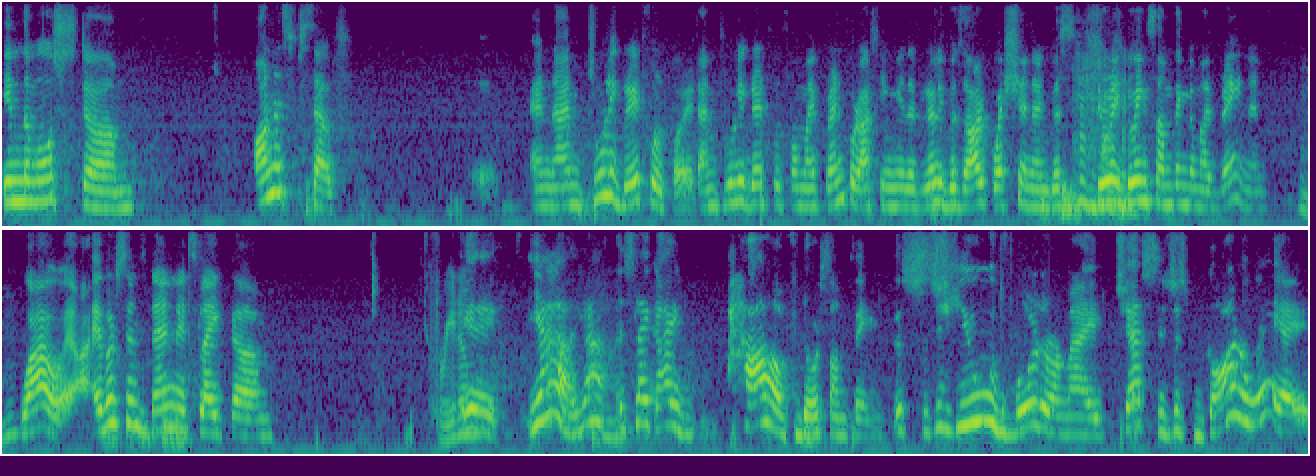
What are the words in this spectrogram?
in the most um, honest self, and I'm truly grateful for it. I'm truly grateful for my friend for asking me that really bizarre question and just doing doing something to my brain. And mm-hmm. wow, ever since then, it's like um, freedom. It, yeah, yeah. Mm-hmm. It's like I halved or something. This is a huge boulder on my chest is just gone away. I,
